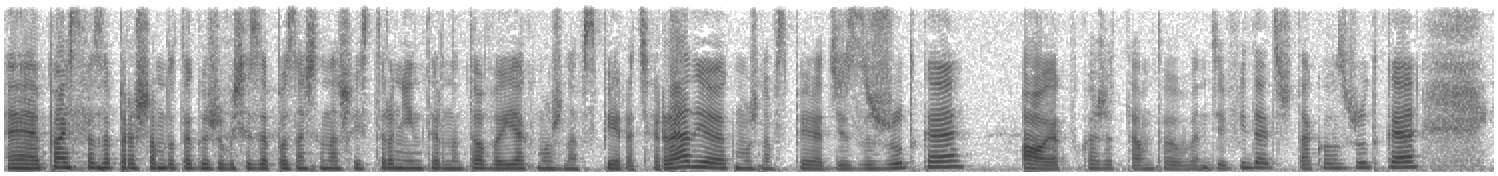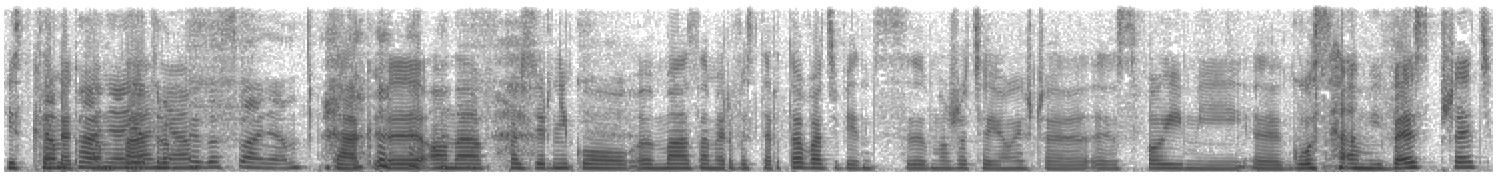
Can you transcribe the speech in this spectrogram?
E, Państwa zapraszam do tego, żeby się zapoznać na naszej stronie internetowej, jak można wspierać radio, jak można wspierać zrzutkę. O, jak pokażę tam, to będzie widać taką zrzutkę. Jest Kampania, taka kampania. ja trochę zasłaniam. Tak, y, ona w październiku y, ma zamiar wystartować, więc y, możecie ją jeszcze swoimi głosami wesprzeć.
